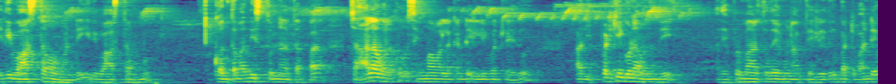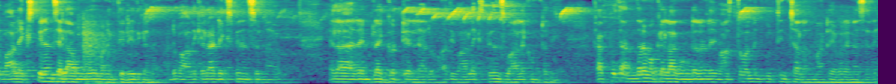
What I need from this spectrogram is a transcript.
ఇది వాస్తవం అండి. ఇది వాస్తవము. కొంతమంది ఇస్తున్నారు తప్ప చాలా వరకు సినిమా వాళ్ళకంటే ఇల్లు ఇవ్వట్లేదు. అది ఇప్పటికీ కూడా ఉంది. అది ఎప్పుడు మారుతుందో ఏమో నాకు తెలియదు బట్ అంటే వాళ్ళ ఎక్స్పీరియన్స్ ఎలా ఉన్నాయో మనకు తెలియదు కదా. అంటే వాళ్ళకి ఎలాంటి ఎక్స్పీరియన్స్ ఉన్నాయో ఎలా రెంట్లో ఎగ్గొట్టి వెళ్ళారు అది వాళ్ళ ఎక్స్పీరియన్స్ వాళ్ళకి ఉంటుంది. కాకపోతే అందరం ఒకేలాగా ఉండాలనే వాస్తవాన్ని గుర్తించాలన్నమాట ఎవరైనా సరే.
